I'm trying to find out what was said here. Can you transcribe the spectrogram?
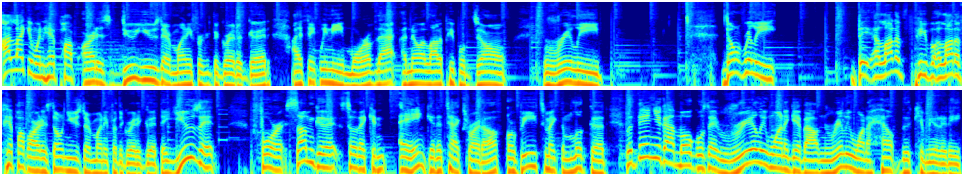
I like it when hip hop artists do use their money for the greater good. I think we need more of that. I know a lot of people don't really don't really they a lot of people a lot of hip hop artists don't use their money for the greater good. They use it for some good so they can A, get a tax write off, or B, to make them look good. But then you got moguls that really want to give out and really want to help the community.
